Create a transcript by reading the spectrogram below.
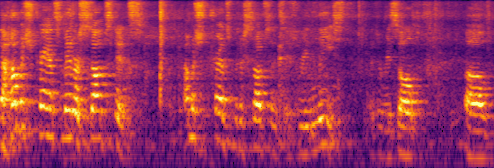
Now, how much transmitter substance, how much transmitter substance is released as a result of,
